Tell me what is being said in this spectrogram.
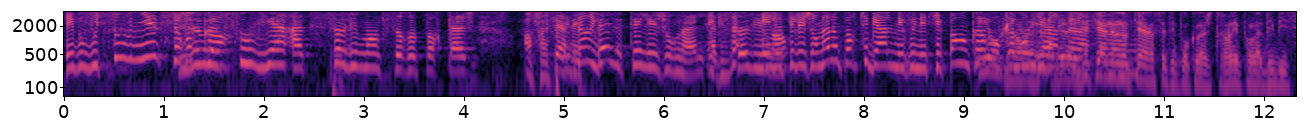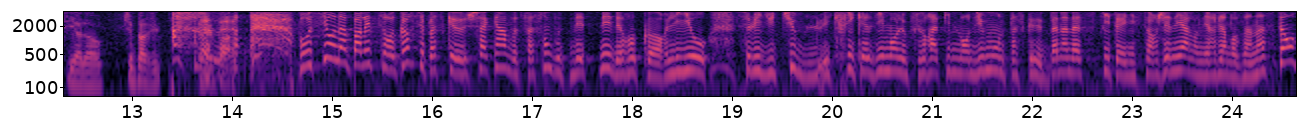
Et vous vous souveniez de ce Je me record? souviens absolument de ce reportage. Enfin, c'est dingue. fait le téléjournal, Exact. absolument. Et le téléjournal au Portugal, mais vous n'étiez pas encore au 20 J'étais en Angleterre à cette époque-là, je travaillais pour la BBC, alors j'ai pas vu. Je savais pas. Bon, si on a parlé de ce record, c'est parce que chacun, à votre façon, vous détenez des records. Lio, celui du tube, écrit quasiment le plus rapidement du monde, parce que Banana Split a une histoire géniale, on y revient dans un instant.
